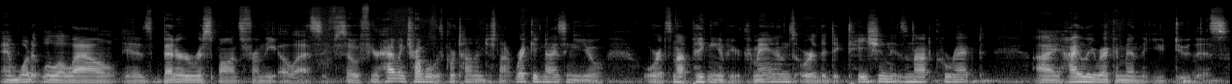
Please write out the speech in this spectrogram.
And what it will allow is better response from the OS. So if you're having trouble with Cortana just not recognizing you, or it's not picking up your commands, or the dictation is not correct, I highly recommend that you do this.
